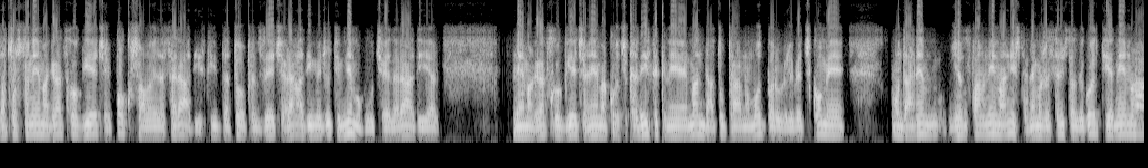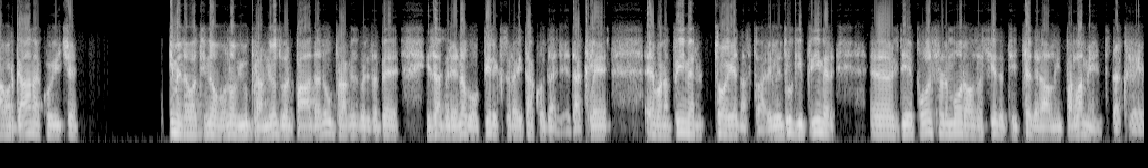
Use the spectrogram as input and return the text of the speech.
zato što nema gradskog vijeća i pokušalo je da se radi, da to preduzeće radi, međutim nemoguće je da radi jer nema gradskog vijeća, nema ko će kada istekne mandat upravnom odboru ili već kome, onda ne, jednostavno nema ništa, ne može se ništa dogoditi jer nema organa koji će imenovati novo, novi upravni odbor, pa da upravni odbor izabere, izabere novog direktora i tako dalje. Dakle, evo, na primjer, to je jedna stvar. Ili drugi primjer, e, gdje je posebno morao zasjedati federalni parlament, dakle,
